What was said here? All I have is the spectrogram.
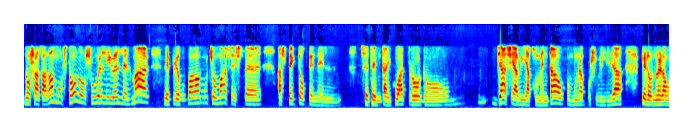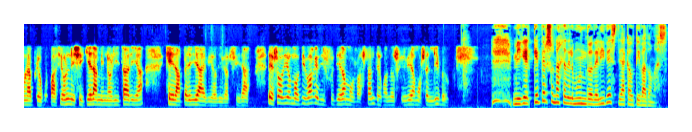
nos acabamos todos, sube el nivel del mar. Le preocupaba mucho más este aspecto que en el 74 no ya se había comentado como una posibilidad, pero no era una preocupación ni siquiera minoritaria que la pérdida de biodiversidad. Eso dio motivo a que discutiéramos bastante cuando escribíamos el libro. Miguel, ¿qué personaje del mundo del IBES te ha cautivado más?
